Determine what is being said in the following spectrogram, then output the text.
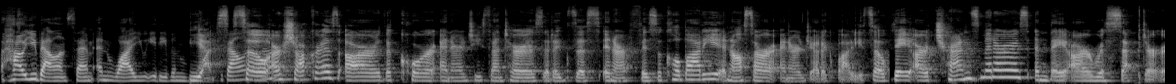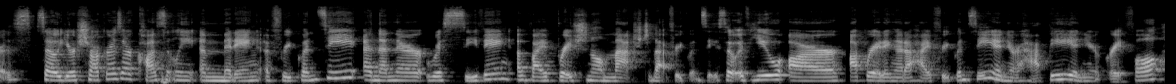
how you balance them, and why you eat even yes. so them? our chakras are the core energy centers that exist in our physical body and also our energetic body. So, they are transmitters and they are receptors. So, your chakras are constantly emitting a frequency and then they're receiving a vibrational match to that frequency. So if you are operating at a high frequency and you're happy and you're grateful,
